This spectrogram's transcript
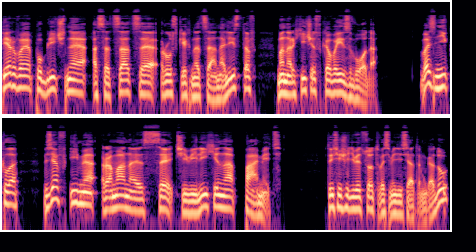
Первая публичная ассоциация русских националистов монархического извода. Возникла, взяв имя романа-эссе Чевелихина «Память» в 1980 году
